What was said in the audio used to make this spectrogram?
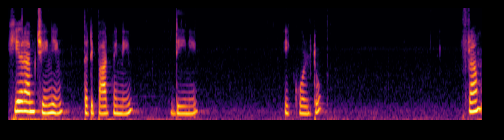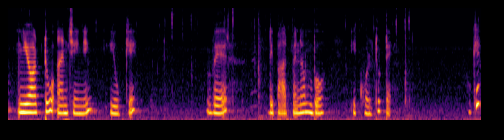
Here I am changing the department name D name equal to. From New York to I am changing UK where department number equal to 10 okay?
